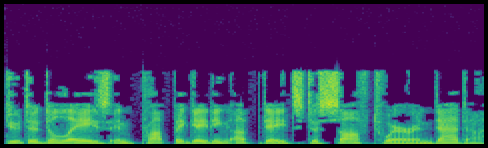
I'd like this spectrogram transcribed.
due to delays in propagating updates to software and data.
